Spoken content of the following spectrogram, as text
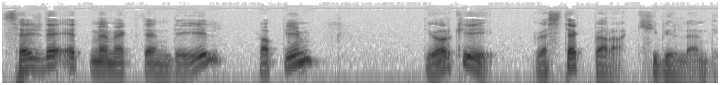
Secde etmemekten değil, Rabbim diyor ki vestekbera kibirlendi.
